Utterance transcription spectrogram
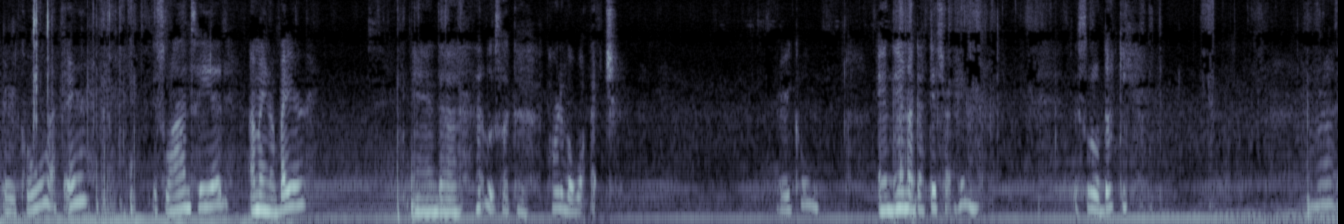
Very cool right there. This lion's head. I mean a bear. And uh, that looks like a part of a watch. Very cool. And then I got this right here. This little ducky. Alright.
